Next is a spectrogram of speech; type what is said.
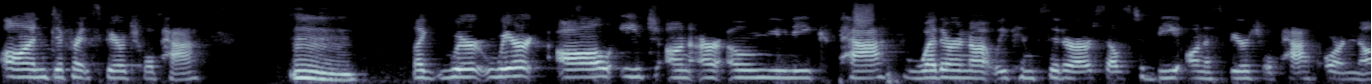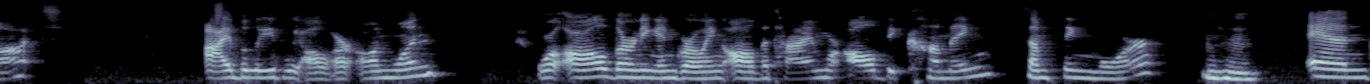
on different spiritual paths. Mm. Like we're we're all each on our own unique path, whether or not we consider ourselves to be on a spiritual path or not. I believe we all are on one. We're all learning and growing all the time. We're all becoming something more. Mm-hmm. And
